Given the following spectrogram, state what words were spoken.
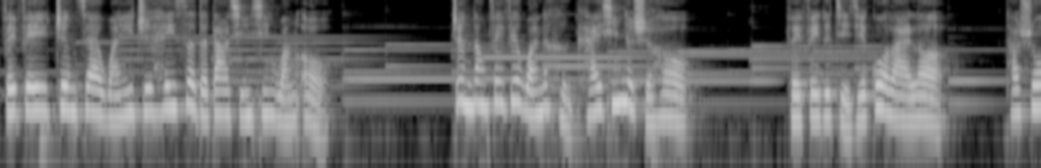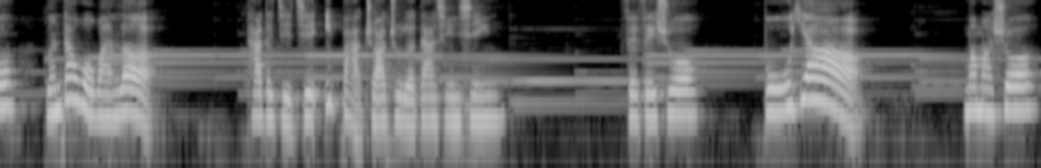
菲菲正在玩一只黑色的大猩猩玩偶。正当菲菲玩得很开心的时候，菲菲的姐姐过来了。她说：“轮到我玩了。”她的姐姐一把抓住了大猩猩。菲菲说：“不要。”妈妈说：“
